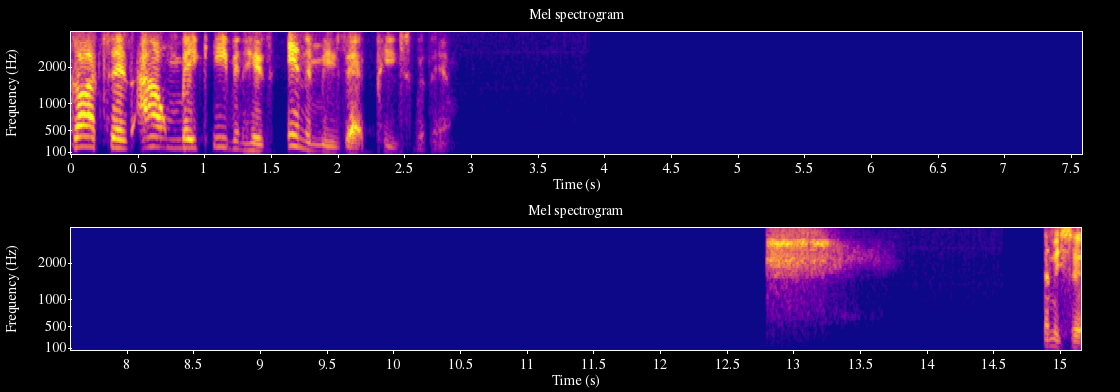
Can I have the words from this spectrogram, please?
God says, I'll make even his enemies at peace with him. Let me you,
